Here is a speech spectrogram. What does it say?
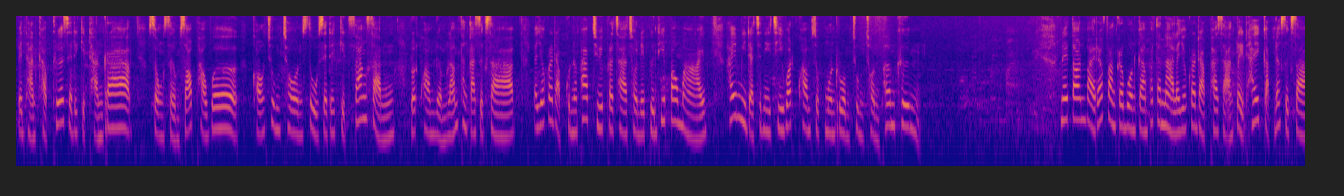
เป็นฐานขับเคลื่อนเศรษฐกิจฐานราก ส่งเสริมซอฟต์พาวเวอร์ของชุมชน สู่เศรษฐกิจสร้างสรรค์ ลดความเหลื่อมล้ำทางการศึกษา และยกระดับคุณภาพชีวิตประชาชนในพื้นที่เป้าหมาย ให้มีดัชนีชี้วัดความสุขมวลรวมชุมชนเพิ่มขึ้น ในตอนบ่ายรับฟังกระบวนการพัฒนาและยกระดับภาษาอังกฤษให้กับนักศึกษา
